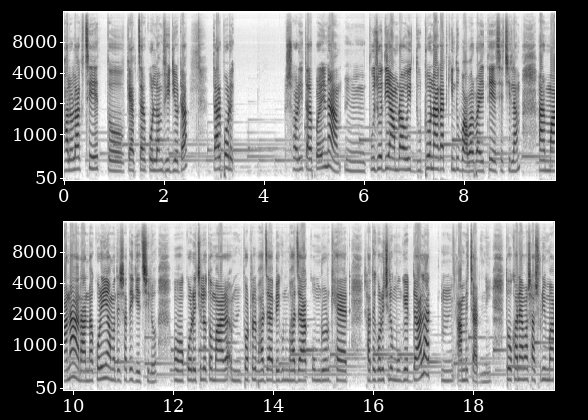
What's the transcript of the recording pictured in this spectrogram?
ভালো লাগছে, তো ক্যাপচার করলাম ভিডিওটা। তারপরে সরি তারপরে না পুজো দিয়ে আমরা ওই দুটো নাগাদ কিন্তু বাবার বাড়িতে এসেছিলাম। আর মা না রান্না করেই আমাদের সাথে গেছিল। করেছিল তোমার পটল ভাজা, বেগুন ভাজা, কুমড়োর ঘ্যাট, সাথে করেছিল মুগের ডাল আর আমের চাটনি। তো ওখানে আমার শাশুড়ি মা,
